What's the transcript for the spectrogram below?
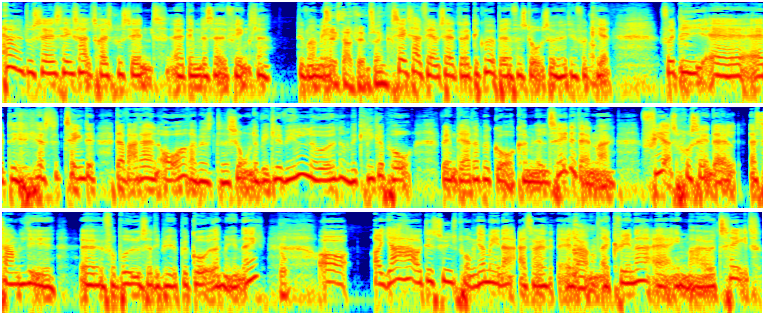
du sagde 56 procent af dem, der sad i fængsler, det var mænd. 96, ikke? 96, altså, det kunne jeg bedre forstå, så hørte jeg forkert. Fordi øh, at, jeg tænkte, der var der en overrepræsentation, der virkelig ville noget, når man kigger på, hvem det er, der begår kriminalitet i Danmark. 80 procent af, af samtlige øh, forbrydelser, de bliver begået af mænd, ikke? Jo. Og, og jeg har jo det synspunkt, jeg mener, altså, eller, at kvinder er en majoritet.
